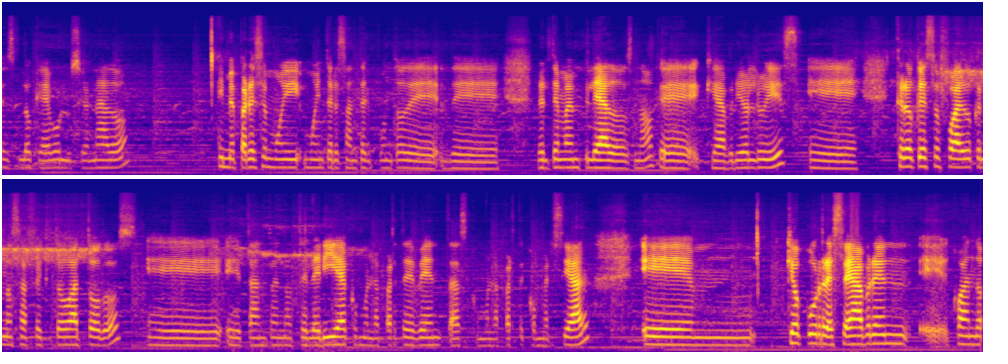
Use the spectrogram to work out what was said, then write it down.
es lo que ha evolucionado y me parece muy, muy interesante el punto de, del tema empleados ¿no? que, abrió Luis. Eh, creo que eso fue algo que nos afectó a todos, eh, eh, tanto en hotelería como en la parte de ventas, como en la parte comercial. ¿Qué ocurre? Se abren cuando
